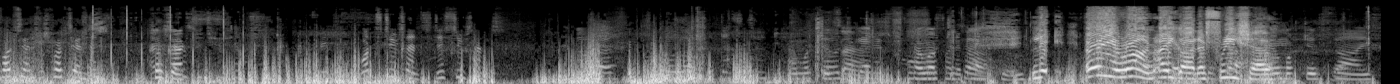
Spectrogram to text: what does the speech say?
Five cents, just five cents. Five cents. What's two cents? This two cents. How much is that? How much is that? Li- earlier on, I got a free How shell. much is five?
